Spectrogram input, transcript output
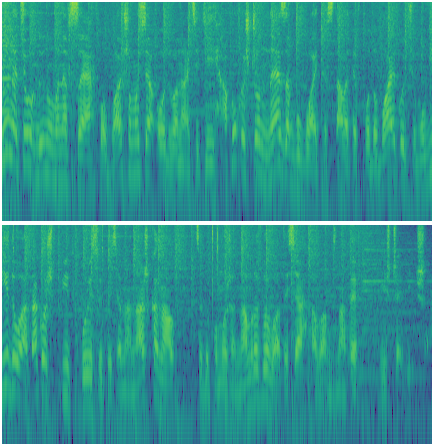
Ну і на цю годину у мене все. Побачимося о 12-й. А поки що не забувайте ставити вподобайку цьому відео, а також підписуйтеся на наш канал. Це допоможе нам розвиватися, а вам знати іще більше.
